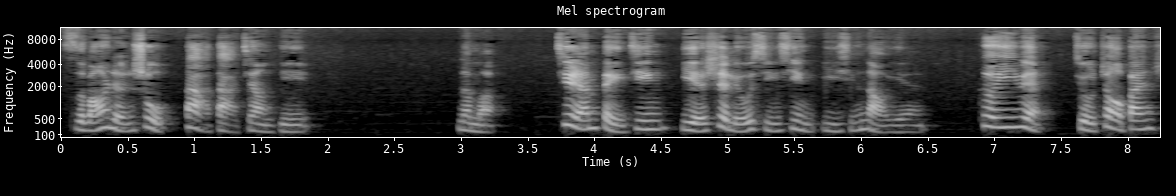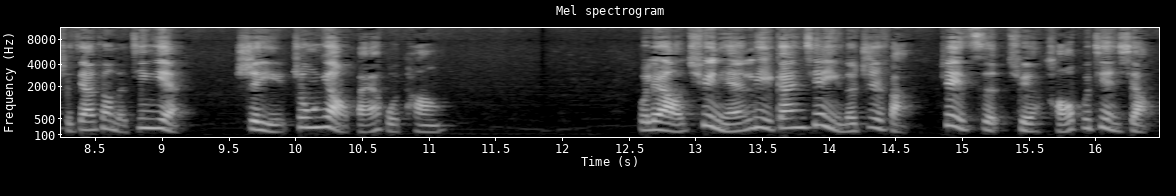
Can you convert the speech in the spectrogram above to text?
死亡人数大大降低。那么，既然北京也是流行性乙型脑炎，各医院。就照搬石家庄的经验，施以中药白虎汤。不料去年立竿见影的治法，这次却毫不见效，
